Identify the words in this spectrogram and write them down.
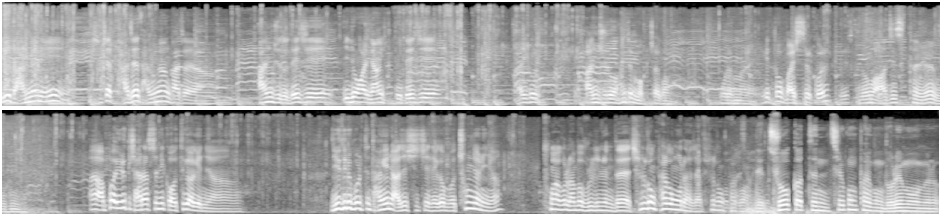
이 라면이 진짜 다재다능한 과자야. 안주도 되지, 일용할 양식도 되지. 아 이거 안주로 한 잔 먹자고. 오랜만에. 이게 더 맛있을 걸? 너무 아지 스타일이야 이거 근데. 아 아빠 이렇게 자랐으니까 어떻게 하겠냐. 니들이 볼 땐 당연히 아저씨지. 내가 뭐 청년이냐? 풍악을 한번 울리는데 7080으로 하자. 7080. 네, 주옥 같은 7080 노래 모음으로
